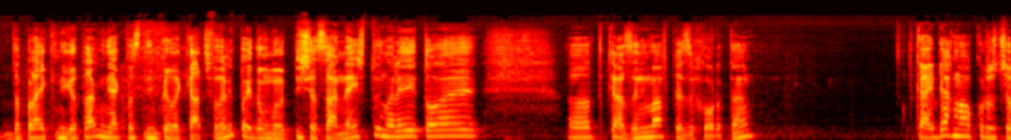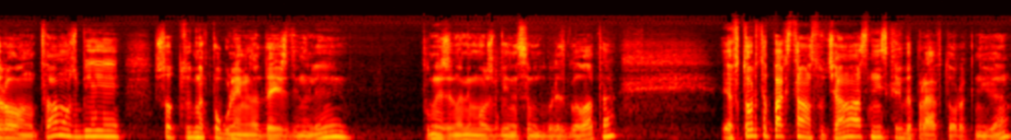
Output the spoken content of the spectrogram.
да прави книга там и някаква снимка да качва, нали, па и да му пише са нещо, нали, то е а, така, занимавка за хората. Така, и бях малко разочарован от това, може би, защото имах по-големи надежди, нали, понеже, нали, може би не съм добре с главата. Е, втората пак стана случайно, аз не исках да правя втора книга.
